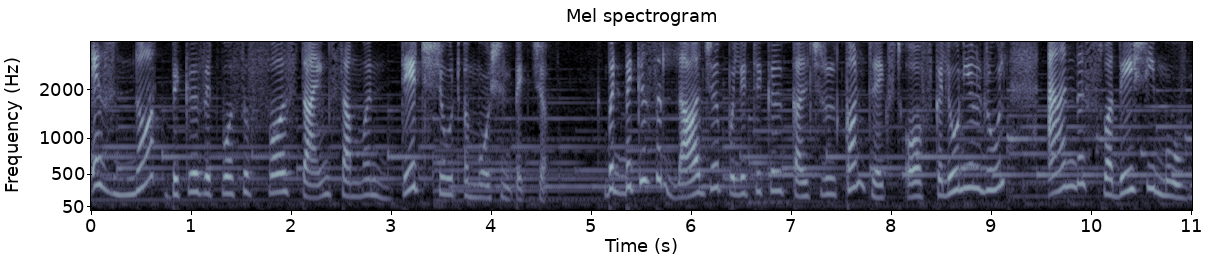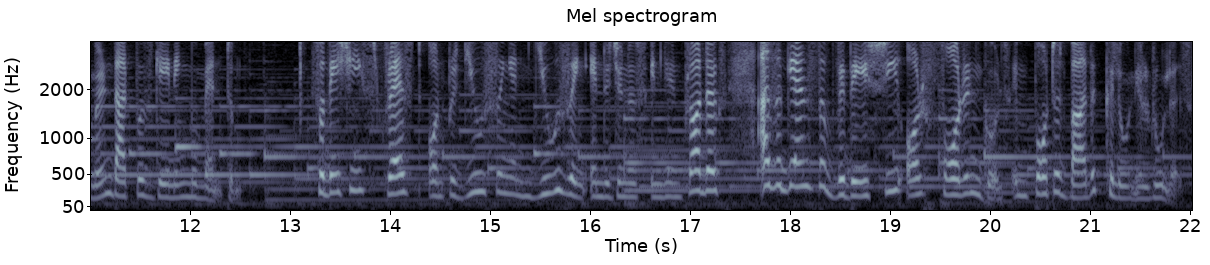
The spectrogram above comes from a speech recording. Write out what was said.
is not because it was the first time someone did shoot a motion picture, but because the larger political cultural context of colonial rule and the Swadeshi movement that was gaining momentum. Swadeshi stressed on producing and using indigenous Indian products as against the Videshi or foreign goods imported by the colonial rulers.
